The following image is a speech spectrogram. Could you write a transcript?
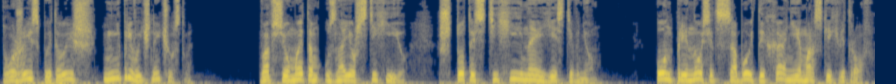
тоже испытываешь непривычные чувства. Во всем этом узнаешь стихию, что-то стихийное есть и в нем. Он приносит с собой дыхание морских ветров,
